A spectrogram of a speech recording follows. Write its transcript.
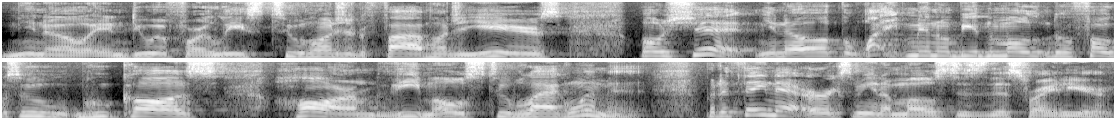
you know, and do it for at least 200 to 500 years, well, shit, you know, the white men will be the most, the folks who, who cause harm the most to black women. But the thing that irks me the most is this right here.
